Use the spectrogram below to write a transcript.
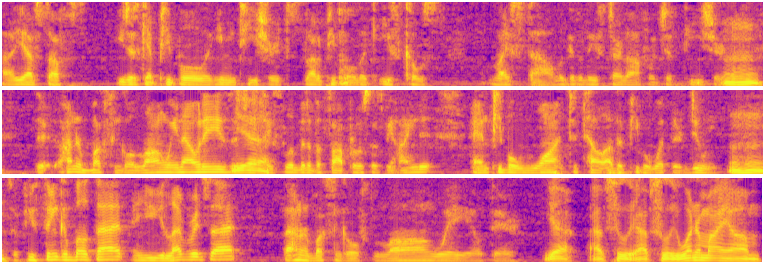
Uh, you have stuff, you just get people, like even t-shirts, a lot of people like East Coast lifestyle. Look at what they start off with just t-shirts. The hundred bucks can go a long way nowadays. It just takes a little bit of a thought process behind it, and people want to tell other people what they're doing. So if you think about that and you leverage that, that hundred bucks can go a long way out there. Yeah, absolutely, absolutely. One of my um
